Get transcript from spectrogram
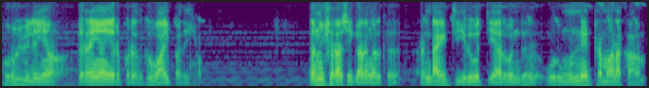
பொருள் விலையம் விரயம் ஏற்படுறதுக்கு வாய்ப்பு அதிகம். தனுஷ ராசிக்காரங்களுக்கு ரெண்டாயிரத்தி இருபத்தி ஆறு வந்து ஒரு முன்னேற்றமான காலம்.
